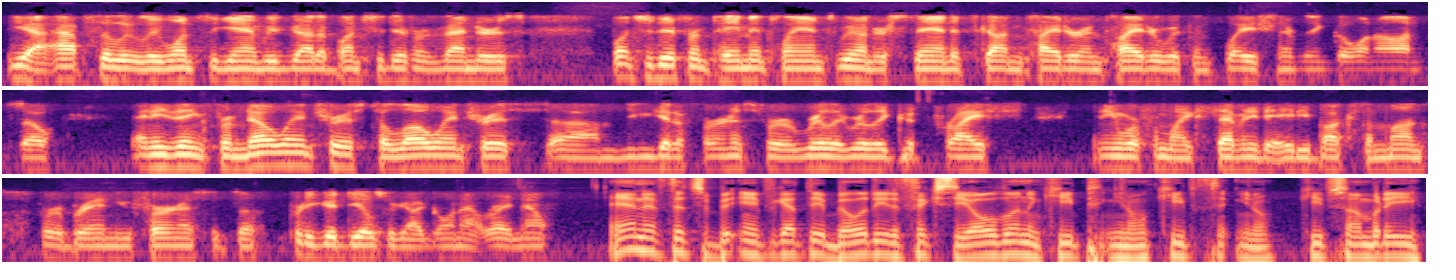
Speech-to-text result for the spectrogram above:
Yeah, absolutely. Once again, we've got a bunch of different vendors, a bunch of different payment plans. We understand it's gotten tighter and tighter with inflation, everything going on. So anything from no interest to low interest, um, you can get a furnace for a really, really good price anywhere from like 70 to 80 bucks a month for a brand new furnace. It's a pretty good deals we got going out right now. And if it's if you got the ability to fix the old one and keep you know keep you know keep somebody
